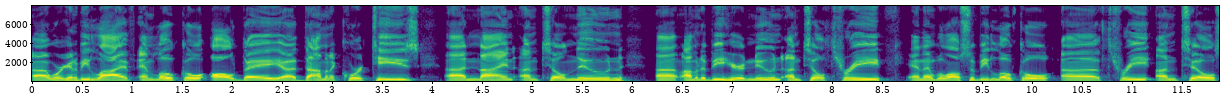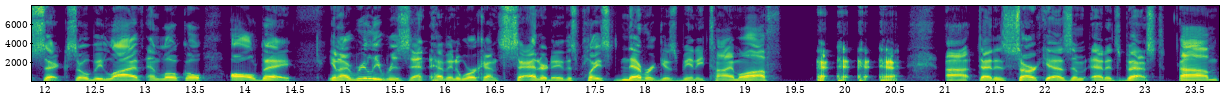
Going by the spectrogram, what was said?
uh, we're going to be live and local all day. Uh, Dominic Cortez, uh, 9 until noon. Uh, I'm going to be here noon until 3, and then we'll also be local uh, 3 until 6. So we'll be live and local all day. You know, I really resent having to work on Saturday. This place never gives me any time off. uh, that is sarcasm at its best. Um,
